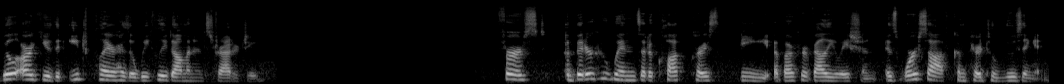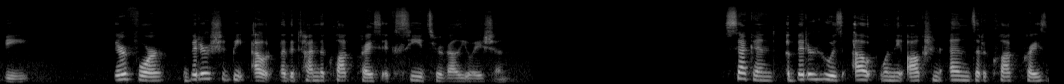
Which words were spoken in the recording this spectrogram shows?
We'll argue that each player has a weakly dominant strategy. First, a bidder who wins at a clock price B above her valuation is worse off compared to losing at B Therefore, a bidder should be out by the time the clock price exceeds her valuation. Second, a bidder who is out when the auction ends at a clock price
